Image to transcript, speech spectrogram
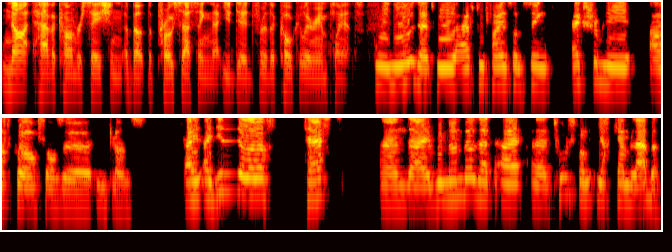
not have a conversation about the processing that you did for the cochlear implants. We knew that we have to find something extremely hardcore for the implants. I, I did a lot of tests, and I remember that I uh, tools from IRCAM Lab.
